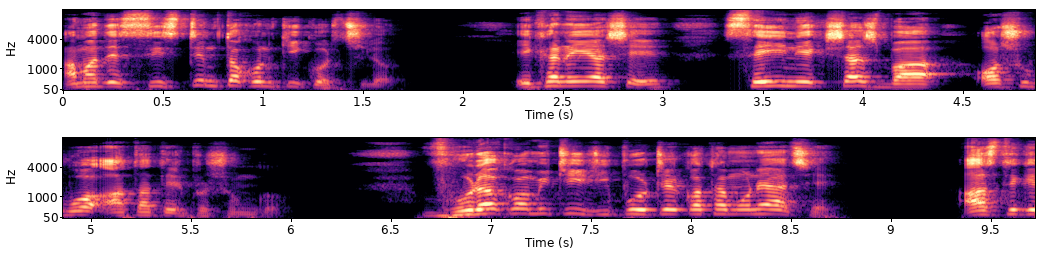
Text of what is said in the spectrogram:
আমাদের সিস্টেম তখন কি করছিল? এখানেই আসে সেই নেক্সাস বা অশুভ আতাতের প্রসঙ্গ। ভোরা কমিটির রিপোর্টের কথা মনে আছে? আজ থেকে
